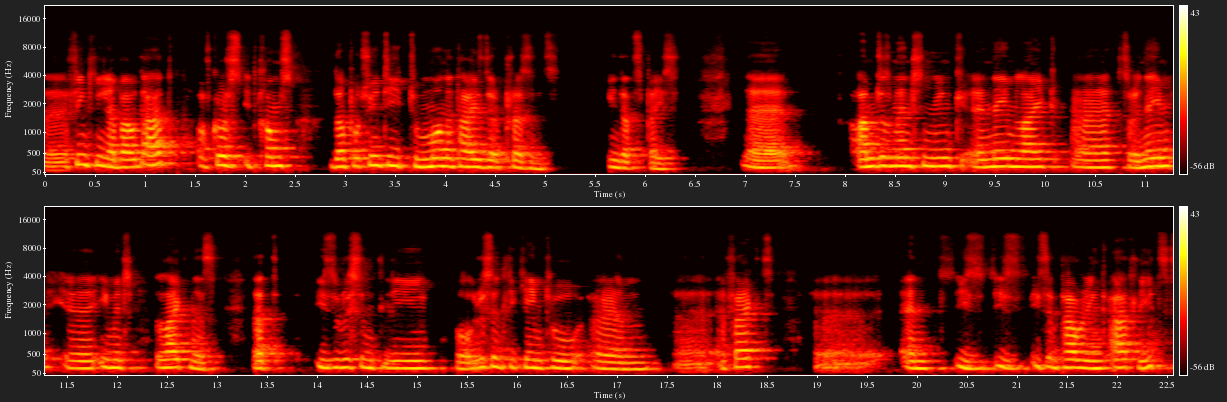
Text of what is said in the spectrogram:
uh, thinking about that, of course, it comes the opportunity to monetize their presence in that space. Uh, I'm just mentioning a name like, uh, sorry, name, uh, image, likeness that is recently, well, recently came to um, uh, effect uh, and is, is, is empowering athletes,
